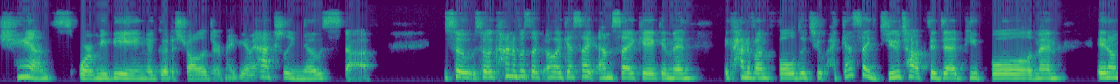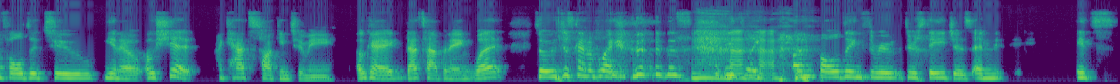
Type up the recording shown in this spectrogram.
chance or me being a good astrologer. Maybe I actually know stuff. So so it kind of was like, oh, I guess I am psychic. And then it kind of unfolded to, I guess I do talk to dead people. And then it unfolded to, you know, oh shit, my cat's talking to me. Okay, that's happening. What? So it was just kind of like this it's like unfolding through through stages. And it's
